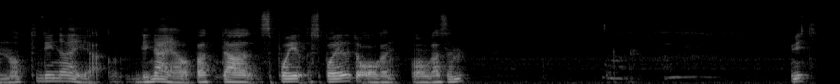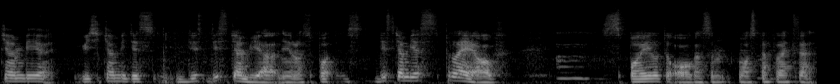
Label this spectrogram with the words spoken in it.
not denial denial but a spoil spoiled organ orgasm which can be a, which can be this this this can be a you know spo, this can be a play of spoiled orgasm or stuff like that.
